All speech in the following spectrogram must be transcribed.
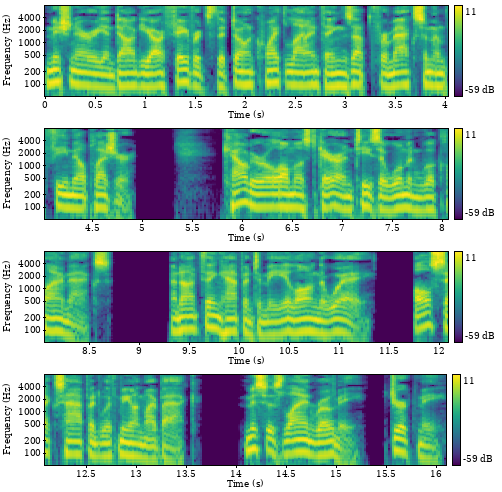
Missionary and doggy are favorites that don't quite line things up for maximum female pleasure. Cowgirl almost guarantees a woman will climax. An odd thing happened to me along the way. All sex happened with me on my back. Mrs. Lion rode me, jerked me,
